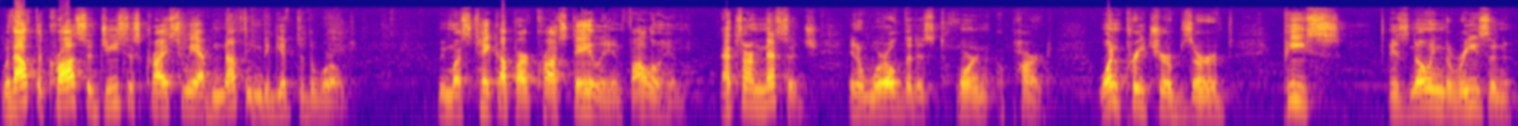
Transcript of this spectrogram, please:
Without the cross of Jesus Christ, we have nothing to give to the world. We must take up our cross daily and follow him. That's our message in a world that is torn apart. One preacher observed peace is knowing the reason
